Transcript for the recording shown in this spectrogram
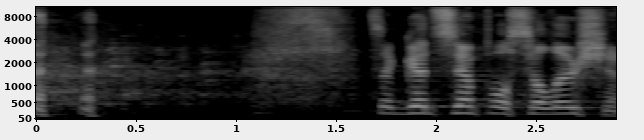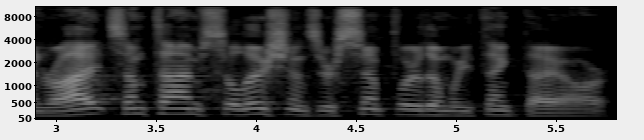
it's a good, simple solution, right? Sometimes solutions are simpler than we think they are.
